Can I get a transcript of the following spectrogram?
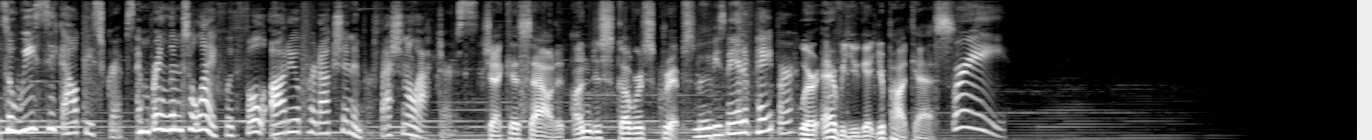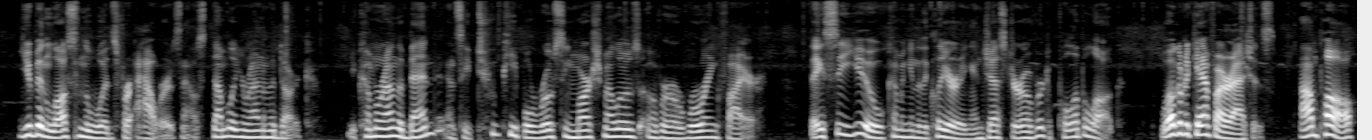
So we seek out these scripts and bring them to life with full audio production and professional actors. Check us out at Undiscovered Scripts, Movies made of paper. wherever you get your podcasts. Free. You've been lost in the woods for hours now, stumbling around in the dark. You come around the bend and see two people roasting marshmallows over a roaring fire. They see you coming into the clearing and gesture over to pull up a log. Welcome to Campfire Ashes. I'm Paul.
